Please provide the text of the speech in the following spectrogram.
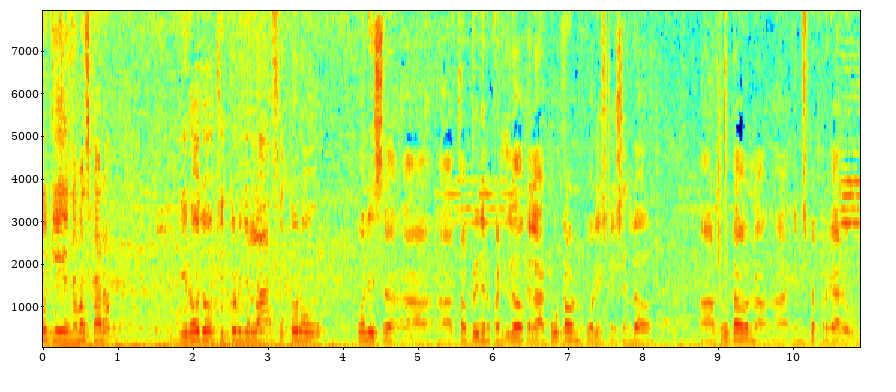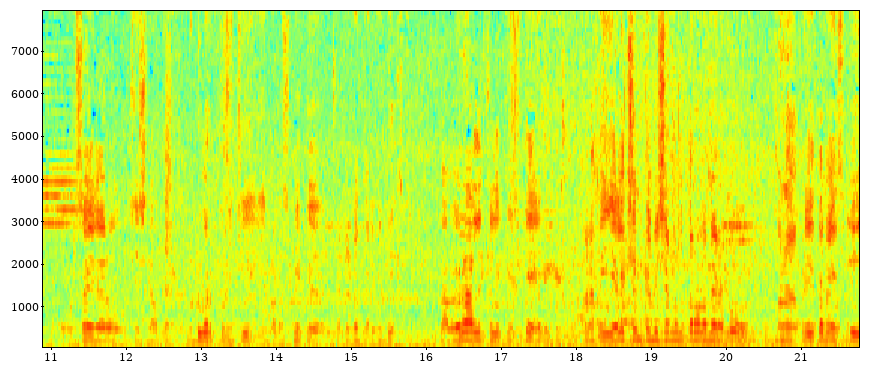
అందరికీ నమస్కారం. ఈరోజు చిత్తూరు జిల్లా చిత్తూరు పోలీస్ సబ్ డివిజన్ పరిధిలో గల టూ టౌన్ పోలీస్ స్టేషన్లో టూ టౌన్ ఇన్స్పెక్టర్ గారు ఉల్సాయి గారు చేసిన ఒక గుడ్ వర్క్ గురించి ఈ మన స్మిట్ పెట్టడం జరిగింది. ఆ వివరాలకి వెళ్తే మనకు ఈ ఎలక్షన్ కమిషన్ ఉత్తర్వుల మేరకు మన ప్రియతమ ఎస్పీ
